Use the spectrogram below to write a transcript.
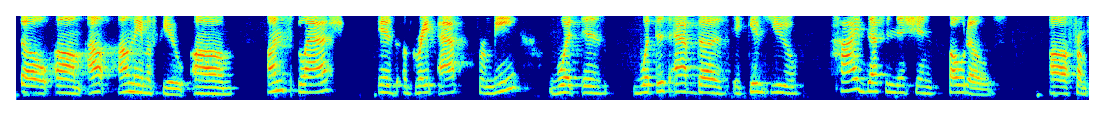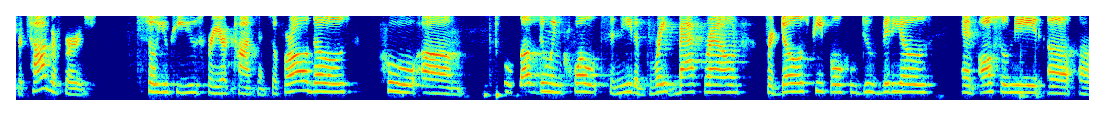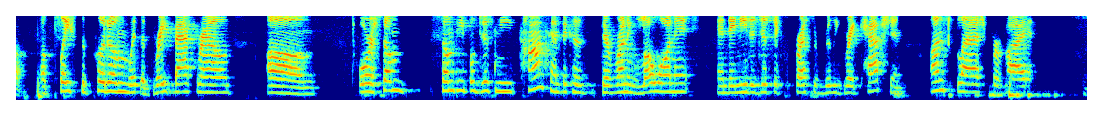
So um, I'll I'll name a few. Um, Unsplash is a great app for me, what is what this app does, it gives you high definition photos uh, from photographers so you can use for your content. So for all those who um, who love doing quotes and need a great background, for those people who do videos and also need a, a, a place to put them with a great background, um, or some some people just need content because they're running low on it and they need to just express a really great caption, Unsplash provides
